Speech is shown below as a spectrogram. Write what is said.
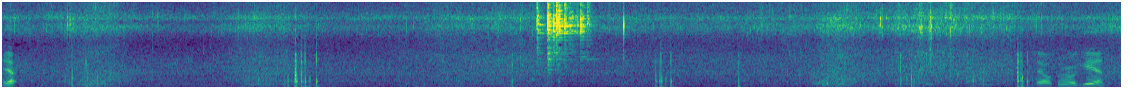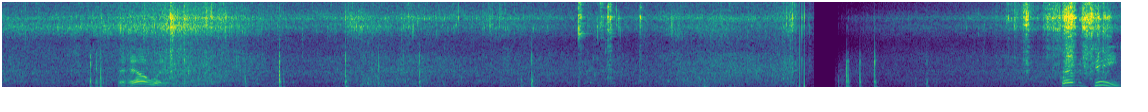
Yep. Fell through again. The hell with it. Seventeen.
